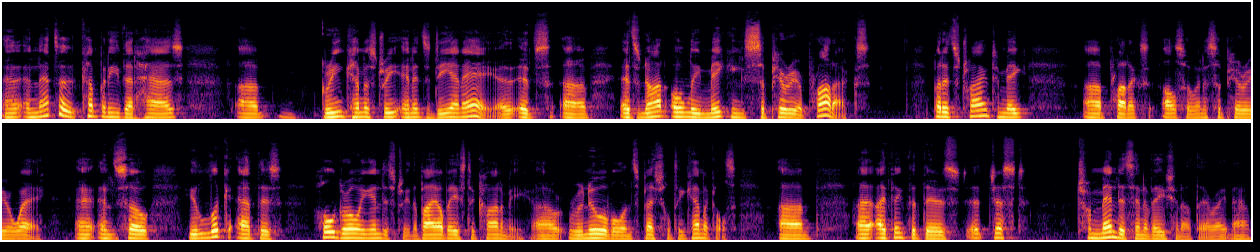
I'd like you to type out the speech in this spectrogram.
and, and, that's a company that has uh, green chemistry in its DNA. It's, uh, it's not only making superior products, but it's trying to make uh, products also in a superior way. And, and, so you look at this whole growing industry, the bio based economy, uh, renewable and specialty chemicals. Um, I think that there's uh, just tremendous innovation out there right now.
